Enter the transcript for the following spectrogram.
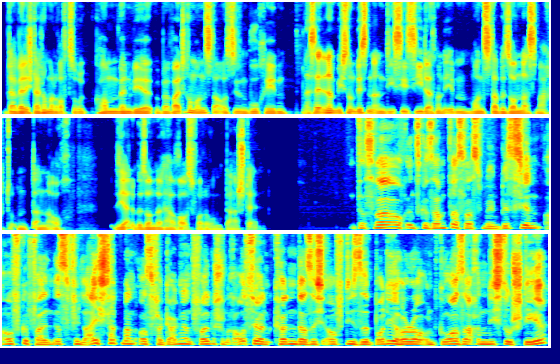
Da werde ich gleich nochmal drauf zurückkommen, wenn wir über weitere Monster aus diesem Buch reden. Das erinnert mich so ein bisschen an DCC, dass man eben Monster besonders macht und dann auch sie eine besondere Herausforderung darstellen das war auch insgesamt was, was mir ein bisschen aufgefallen ist. Vielleicht hat man aus vergangenen Folgen schon raushören können, dass ich auf diese Body Horror und Gore Sachen nicht so stehe.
